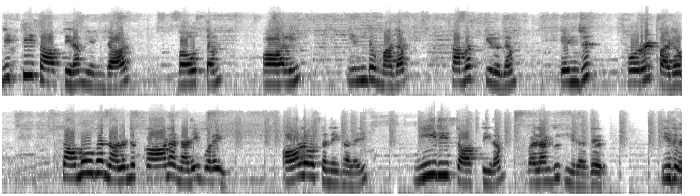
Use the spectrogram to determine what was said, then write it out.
நித்தி சாஸ்திரம் என்றால் பௌத்தம் பாலி இந்து மதம் சமஸ்கிருதம் என்று பொருள்படும். சமூக நலனுக்கான நடைமுறை ஆலோசனைகளை நீதி சாஸ்திரம் வழங்குகிறது. இது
